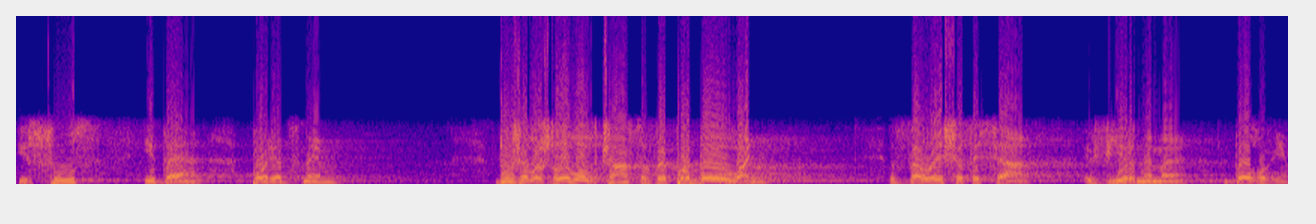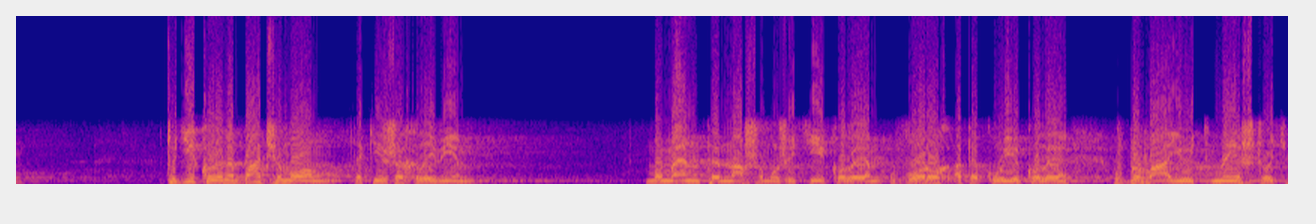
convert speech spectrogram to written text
Ісус іде поряд з ним. Дуже важливо в час випробовувань залишитися вірними Богові. Тоді, коли ми бачимо такі жахливі моменти в нашому житті, коли ворог атакує, коли вбивають, нищуть,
